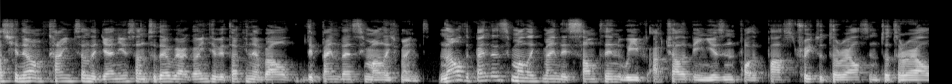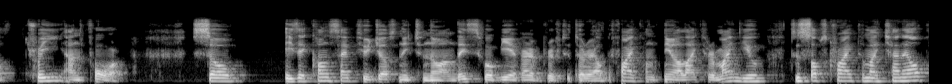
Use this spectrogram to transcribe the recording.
As you know, I'm Kindson the Genius, and today we are going to be talking about dependency management. Now, dependency management is something we've actually been using for the past three tutorials in tutorial 3 and 4. So, it's a concept you just need to know, and this will be a very brief tutorial. Before I continue, I'd like to remind you to subscribe to my channel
